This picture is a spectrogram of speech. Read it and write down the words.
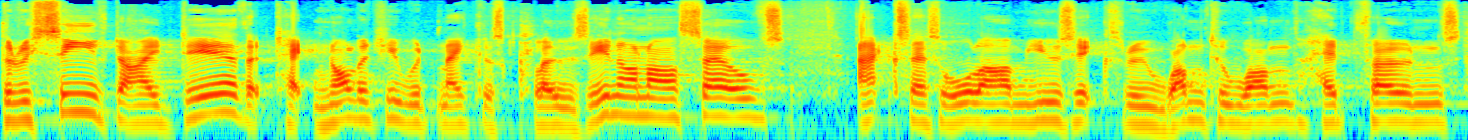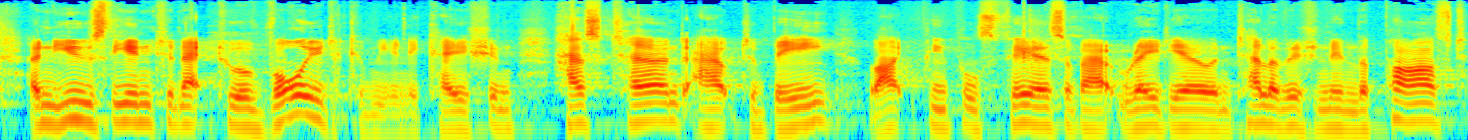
The received idea that technology would make us close in on ourselves, access all our music through one to one headphones, and use the internet to avoid communication has turned out to be, like people's fears about radio and television in the past,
